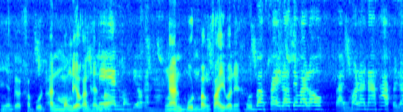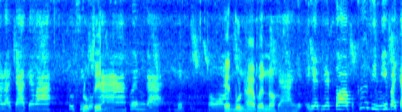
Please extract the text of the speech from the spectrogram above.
นี่หยังกับคำบุญอันหมองเดียวกันเท่านบ่แม่นหมองเดียวกันค่ะ งานบุญบังไฟบ่เนี่ย บุญบังไฟแล้วแต่ว่าเราอันมรณภาพไปแล้วล่ะจ้าแต่ว่าลูกศิษย์ลูลูกกศิษย์ หาเพิ่นก็เฮ็ดต่อเฮ็ดบุญหาเพิ่นเนาะจ้าเฮ็ดเฮ็ดเฮ็ดต่อคือสิมีประจ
